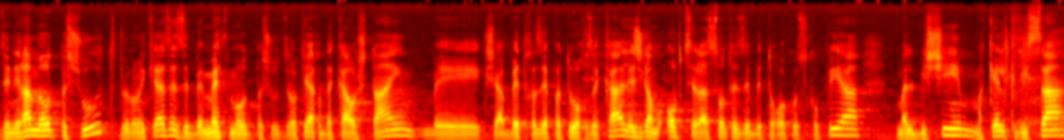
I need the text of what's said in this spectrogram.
זה נראה מאוד פשוט, ובמקרה הזה זה באמת מאוד פשוט. זה לוקח דקה או שתיים, כשהבית חזה פתוח זה קל, יש גם אופציה לעשות את זה בתורקוסקופיה, מלבישים, מקל כביסה,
